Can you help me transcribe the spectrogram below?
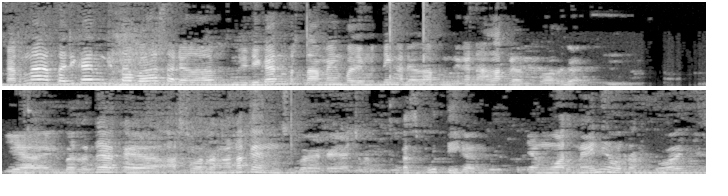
Karena tadi kan kita bahas adalah pendidikan pertama yang paling penting adalah pendidikan akhlak dalam keluarga. Ya ibaratnya kayak asuh orang anak yang sebagai kayak cuma kertas putih kan, yang warnanya orang tuanya.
